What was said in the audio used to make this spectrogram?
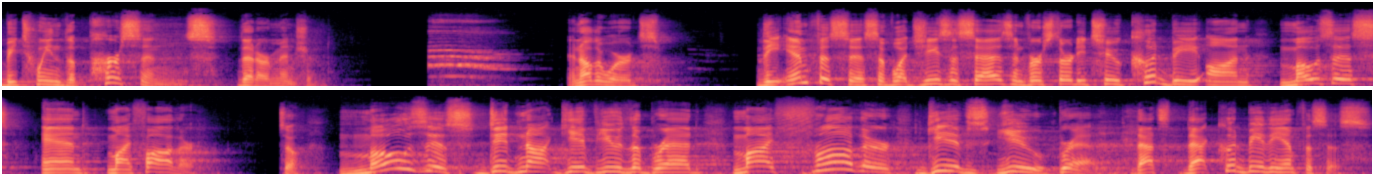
between the persons that are mentioned. In other words, the emphasis of what Jesus says in verse 32 could be on Moses and my father. So, Moses did not give you the bread, my father gives you bread. That's, that could be the emphasis.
